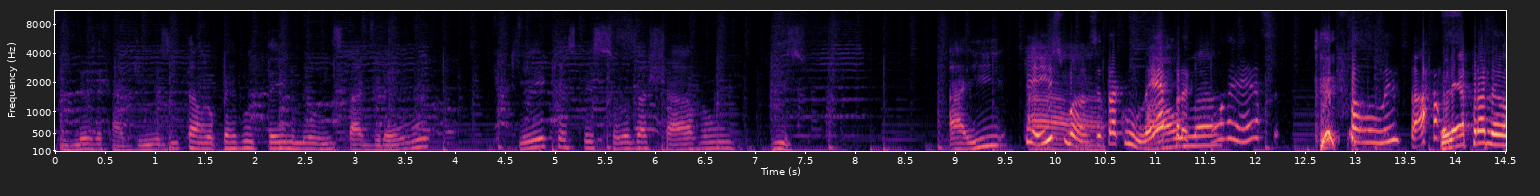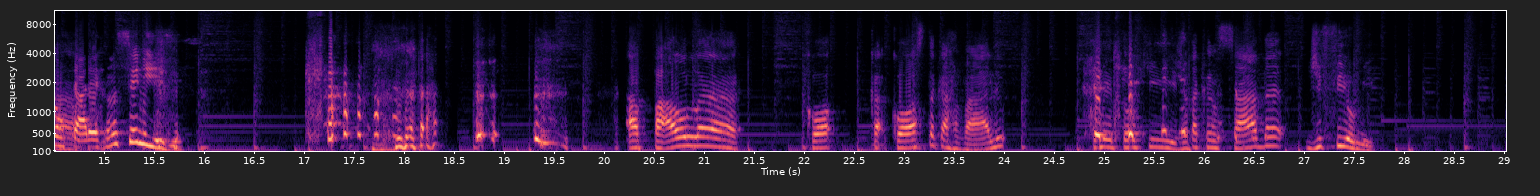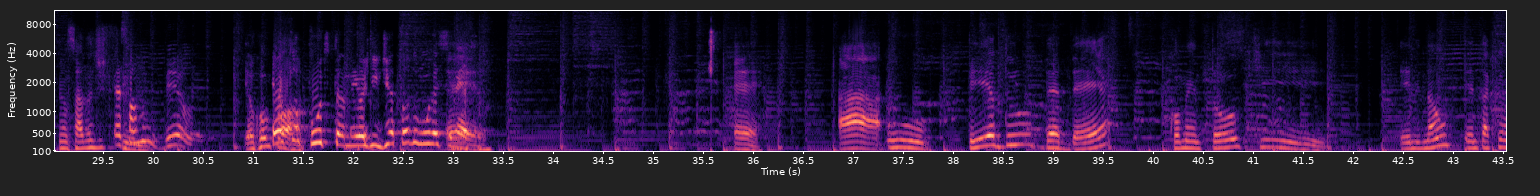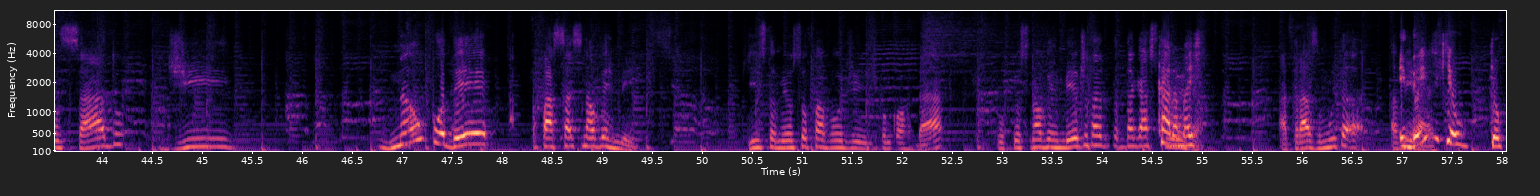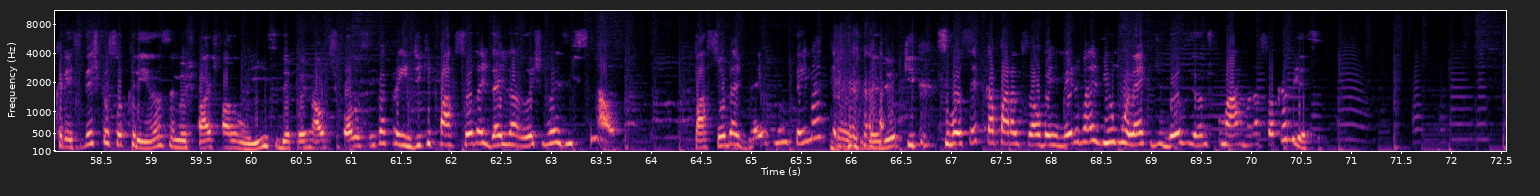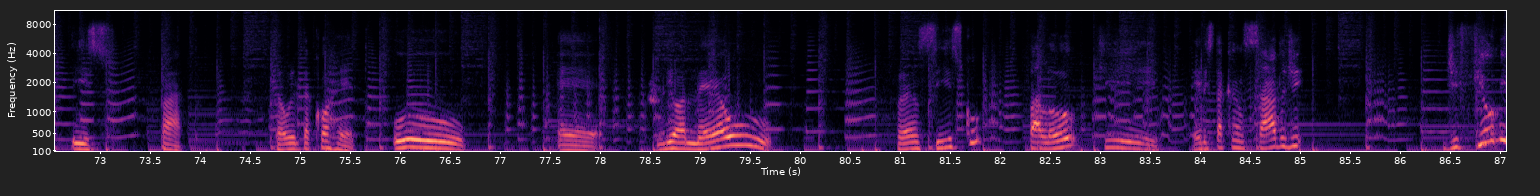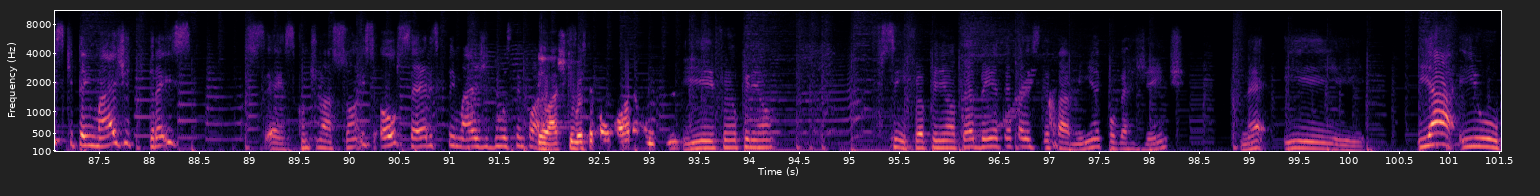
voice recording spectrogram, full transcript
Os meus recadinhos. Então, eu perguntei no meu Instagram o que, que as pessoas achavam disso. Aí. Que a isso, mano? Você tá com lepra? Paula- Que porra é essa? Falando lentar. Lepra não, Ah. cara, é Hanseníase. A Paula Co- Ca- Costa Carvalho comentou que já tá cansada de filme. Cansada de É só filme. não ver, ué. Eu Eu tô concordo. puto também, hoje em dia todo mundo é É. cinéfilo. É. Ah, o Pedro Dedé comentou que ele não. Ele tá cansado de não poder passar sinal vermelho. Isso também eu sou a favor de, de concordar, porque o sinal vermelho já tá, tá gastando. Cara, mas- já. Atrasa muito a, a E desde que eu, que eu cresci, desde que eu sou criança, meus pais falam isso, e depois na autoescola eu sempre aprendi que passou das 10 da noite não existe sinal. Passou das 10 não tem mais trânsito, entendeu? Que se você ficar parado no sinal vermelho, vai vir um moleque de 12 anos com uma arma na sua cabeça. Isso, fato. Então ele tá correto. O é, Lionel Francisco falou que ele está cansado de, de filmes que tem mais de três é, continuações ou séries que tem mais de duas temporadas. Eu acho que você concorda muito. né? E foi uma opinião. Sim, foi uma opinião até bem até parecida com a minha, convergente, né? E. E, a, e o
